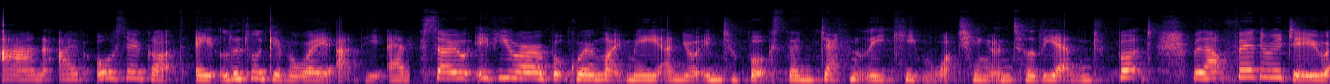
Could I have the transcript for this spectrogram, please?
And I've also got a little giveaway at the end. So if you are a bookworm like me and you're into books, then definitely keep watching until the end. But without further ado,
